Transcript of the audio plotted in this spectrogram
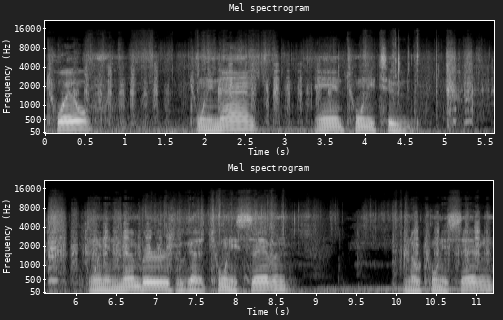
12, 29, and 22. Winning numbers, we got a 27, no 27,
